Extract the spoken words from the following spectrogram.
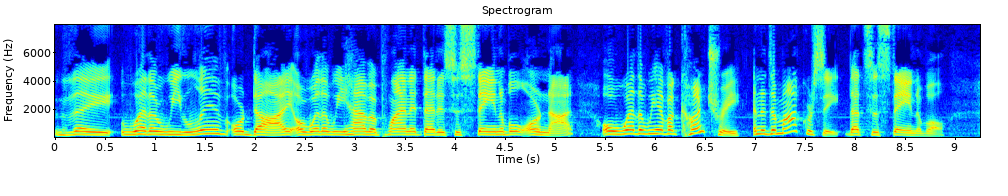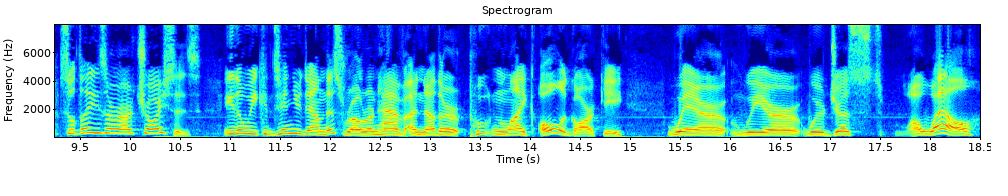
the whether we live or die or whether we have a planet that is sustainable or not or whether we have a country and a democracy that's sustainable. So these are our choices. Either we continue down this road and have another putin like oligarchy where we're we're just oh well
